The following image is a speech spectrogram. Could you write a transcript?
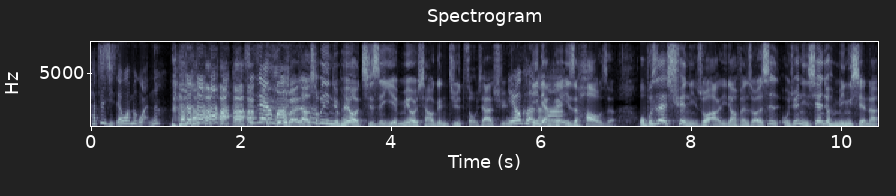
他自己在外面玩呢，是这样吗？我本来讲，说不定你女朋友其实也没有想要跟你继续走下去，也有可能。你两个人一直耗着，我不是在劝你说啊一定要分手，而是我觉得你现在就很明显了，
